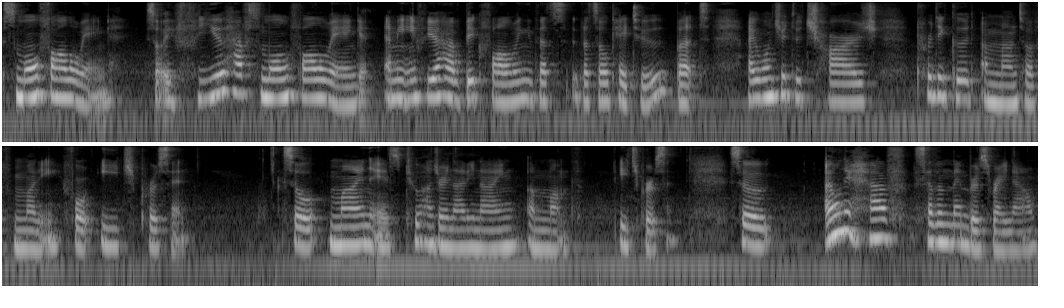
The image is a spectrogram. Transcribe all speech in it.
small following so if you have small following i mean if you have big following that's that's okay too but i want you to charge pretty good amount of money for each person so mine is 299 a month each person. So I only have seven members right now.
